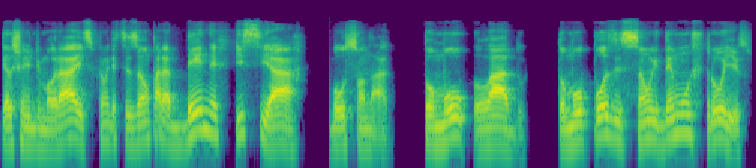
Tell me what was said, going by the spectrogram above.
de Alexandre de Moraes foi uma decisão para beneficiar Bolsonaro. Tomou lado, tomou posição e demonstrou isso.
